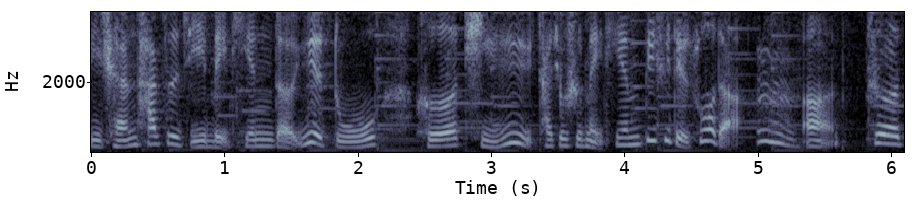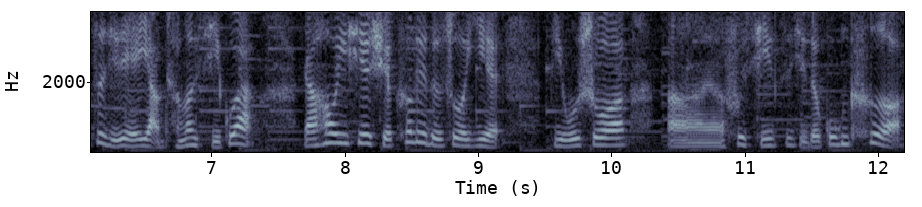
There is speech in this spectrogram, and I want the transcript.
李晨他自己每天的阅读和体育，他就是每天必须得做的。嗯嗯，这自己也养成了习惯。然后一些学科类的作业，比如说呃复习自己的功课，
